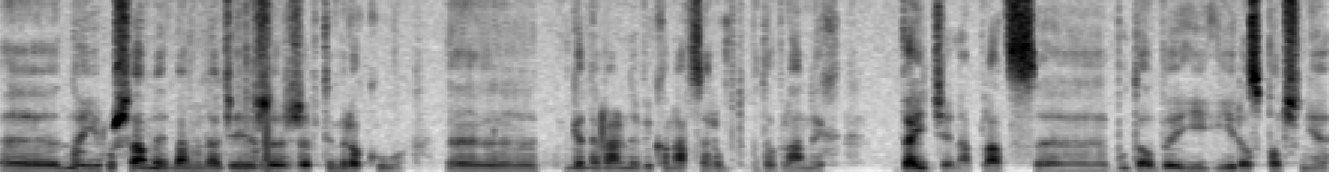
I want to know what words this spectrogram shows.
E, No i ruszamy. Mamy nadzieję, że, że w tym roku generalny wykonawca robót budowlanych wejdzie na plac budowy i, i rozpocznie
